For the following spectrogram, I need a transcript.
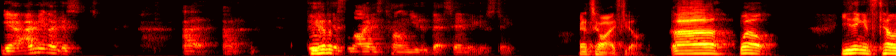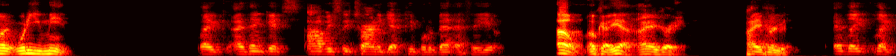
Yeah, I mean, I guess I I feel like a- this line is telling you to bet San Diego State. that's how I feel. Uh, well, you think it's telling? What do you mean? Like, I think it's obviously trying to get people to bet FAU. Oh, okay, yeah, I agree. I agree. And, and like, like,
